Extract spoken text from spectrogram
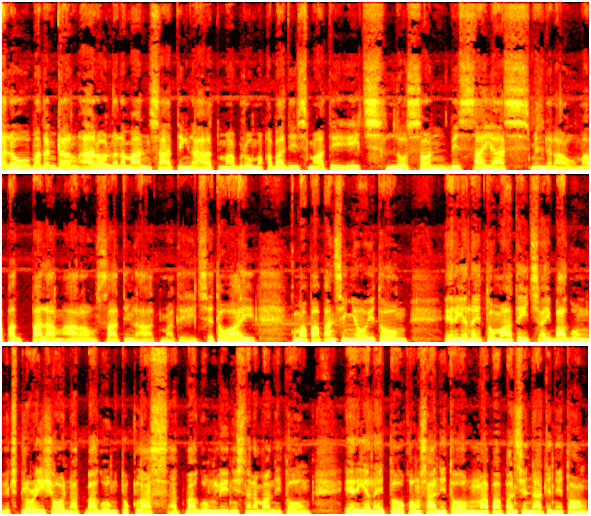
Hello, magandang araw na naman sa ating lahat mga bro, mga kabadis, mga TH, Luzon, Visayas, Mindanao. Mapagpalang araw sa ating lahat mga TH. Ito ay, kung mapapansin nyo itong area na ito mga TH ay bagong exploration at bagong tuklas at bagong linis na naman itong area na ito kung saan itong mapapansin natin itong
